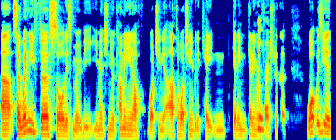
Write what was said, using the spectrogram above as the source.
Uh, so when you first saw this movie, you mentioned you were coming in off watching it after watching a bit of Keaton, getting getting Yeah. refreshed with it. What was your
